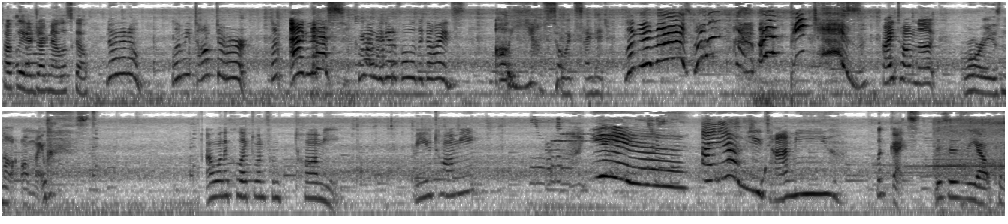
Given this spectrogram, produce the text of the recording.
talk later, Jug. Now let's go. No, no, no. Let me talk to her. Let Agnes. Come on, we gotta follow the guides. Oh yeah, I'm so excited. Look at this! I have ah, peaches! Hi, Tom Nook. Rory is not on my list. I want to collect one from Tommy. Are you Tommy? Yeah! I love you, Tommy. Look, guys. This is the outfit.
